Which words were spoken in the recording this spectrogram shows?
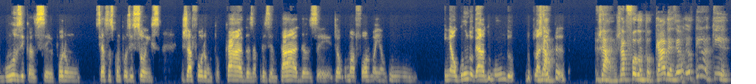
músicas foram, se essas composições já foram tocadas, apresentadas eh, de alguma forma em algum, em algum lugar do mundo, do planeta? Já, já, já foram tocadas. Eu, eu tenho aqui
